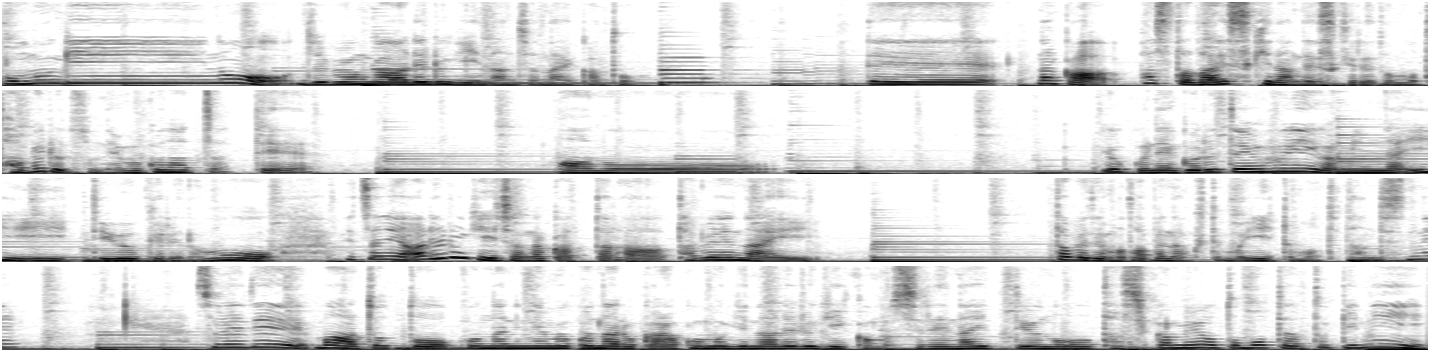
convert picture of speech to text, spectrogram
小麦の自分がアレルギーなんじゃないかと。でなんかパスタ大好きなんですけれども食べると眠くなっちゃってあのよくねグルテンフリーがみんないいいいって言うけれども別にアレルギーじゃなかったら食べない食べても食べなくてもいいと思ってたんですね。それでまあちょっとこんなに眠くなるから小麦のアレルギーかもしれないっていうのを確かめようと思ってた時に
